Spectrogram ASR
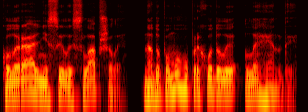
Коли реальні сили слабшали, на допомогу приходили легенди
